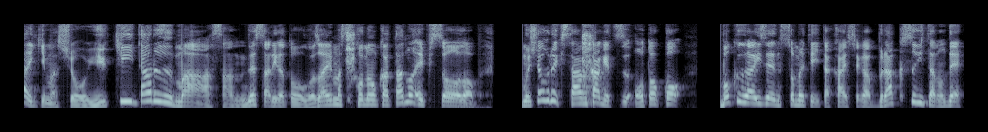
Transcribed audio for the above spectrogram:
あ行きましょう。雪だるまさんです。ありがとうございます。この方のエピソード。無職歴3ヶ月、男。僕が以前勤めていた会社がブラックすぎたので、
